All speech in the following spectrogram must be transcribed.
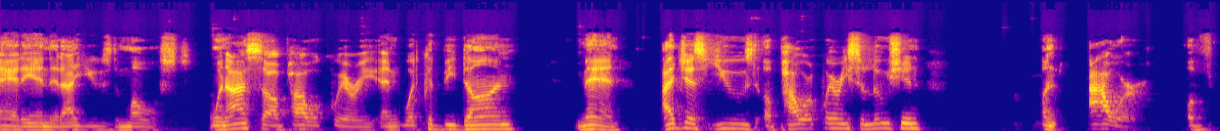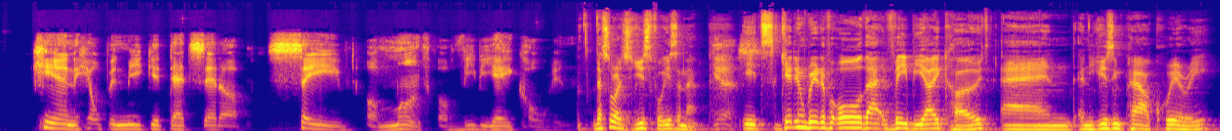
add-in that I use the most. When I saw Power Query and what could be done, man, I just used a Power Query solution, hour of Ken helping me get that set up, saved a month of VBA coding. That's what it's useful, isn't it? Yes. It's getting rid of all that VBA code and and using Power Query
